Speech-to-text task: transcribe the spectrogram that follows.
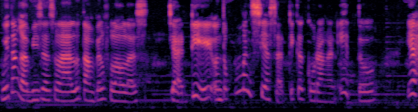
Bu Ita nggak bisa selalu tampil flawless. Jadi, untuk mensiasati kekurangan itu, ya,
